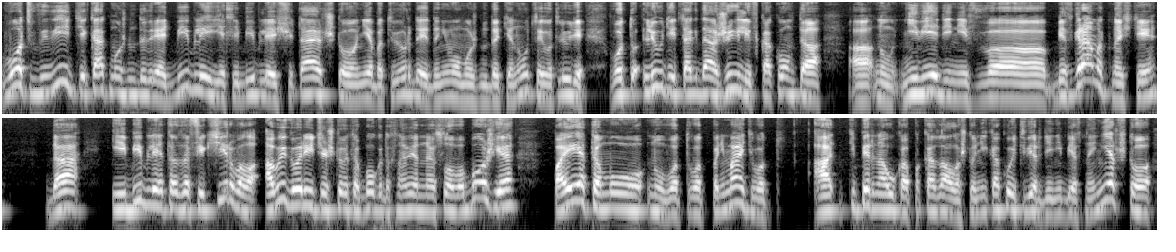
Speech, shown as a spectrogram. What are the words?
вот вы видите, как можно доверять Библии, если Библия считает, что небо твердое, до него можно дотянуться. И вот люди, вот люди тогда жили в каком-то, а, ну, неведении, в а, безграмотности, да, и Библия это зафиксировала, а вы говорите, что это богодохновенное Слово Божье, поэтому, ну вот, вот понимаете, вот а теперь наука показала, что никакой тверди небесной нет, что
